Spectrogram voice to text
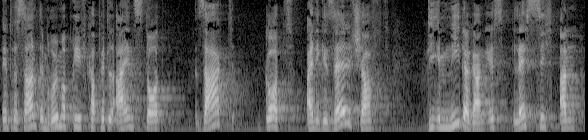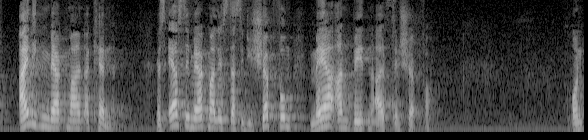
interessant, im Römerbrief Kapitel 1, dort sagt Gott, eine Gesellschaft, die im Niedergang ist, lässt sich an einigen Merkmalen erkennen. Das erste Merkmal ist, dass sie die Schöpfung mehr anbeten als den Schöpfer. Und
